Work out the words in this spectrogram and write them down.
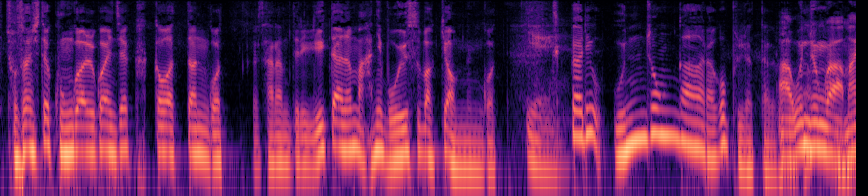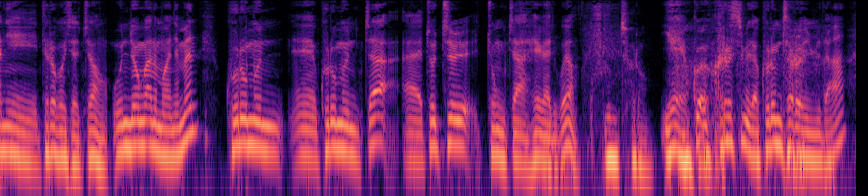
음. 조선시대 궁궐과 이제 가까웠던 곳그 사람들이 일단은 많이 모일 수밖에 없는 곳. 예. 특별히 운종가라고 불렸다 그래요. 아, 운종가 많이 들어보셨죠? 운종가는 뭐냐면 구름은 에, 구름은자 에, 조칠 종자 해 가지고요. 구름처럼. 예, 그, 그렇습니다. 구름처럼입니다.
